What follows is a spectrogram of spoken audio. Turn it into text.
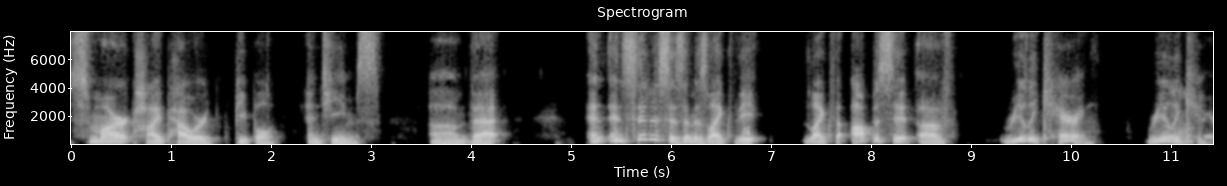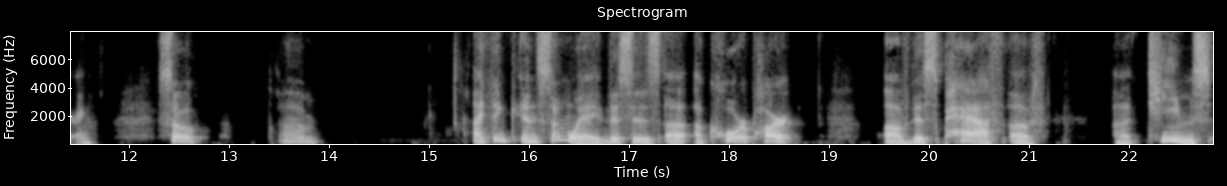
smart, high-powered people and teams. Um, that and and cynicism is like the like the opposite of really caring, really yeah. caring. So, um, I think in some way this is a, a core part of this path of uh, teams,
